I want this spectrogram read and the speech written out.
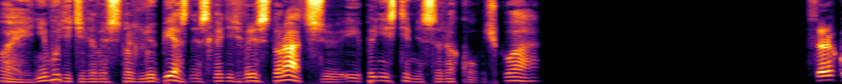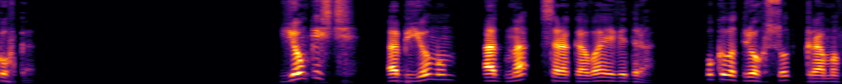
Ой, не будете ли вы столь любезны сходить в ресторацию и принести мне сороковочку, а? Сороковка. Емкость объемом одна сороковая ведра, около трехсот граммов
